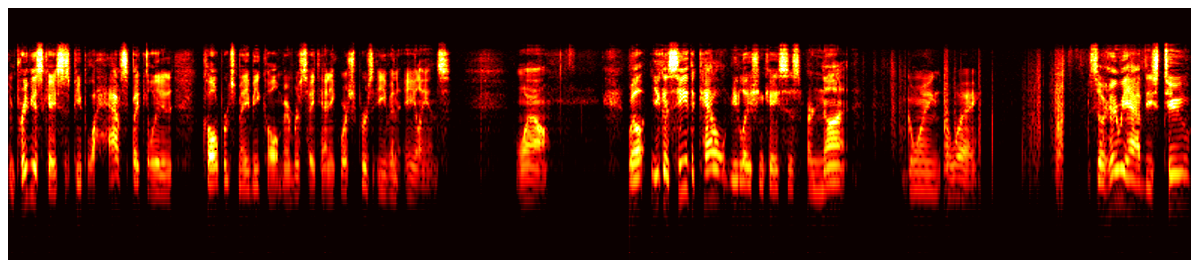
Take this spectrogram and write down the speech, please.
in previous cases, people have speculated culprits may be cult members, satanic worshippers, even aliens. Wow. Well, you can see the cattle mutilation cases are not going away. So here we have these two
